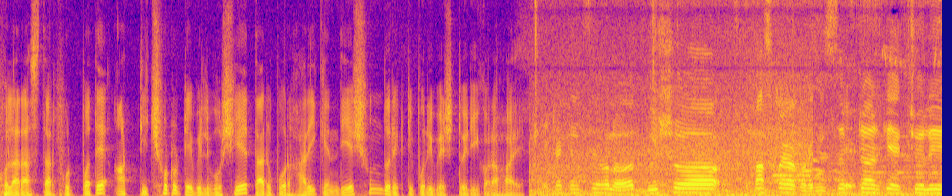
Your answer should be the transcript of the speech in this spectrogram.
খোলা রাস্তার ফুটপথে আটটি ছোট টেবিল বসিয়ে তার উপর হারিকেন দিয়ে সুন্দর একটি পরিবেশ তৈরি করা হয়। এটা কিনছে হলো দুইশো পাঁচ টাকা করে। কনসেপ্টটা আর কি অ্যাকচুয়ালি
